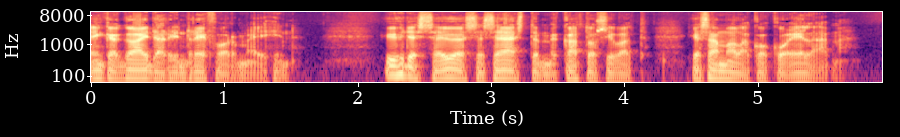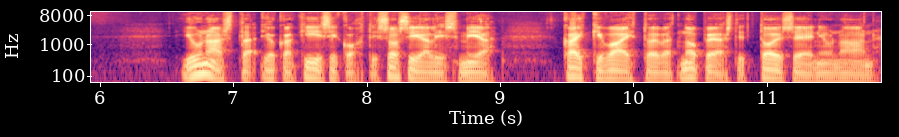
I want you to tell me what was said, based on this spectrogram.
enkä Gaidarin reformeihin. Yhdessä yössä säästömme katosivat ja samalla koko elämä. Junasta, joka kiisi kohti sosialismia, kaikki vaihtoivat nopeasti toiseen junaan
